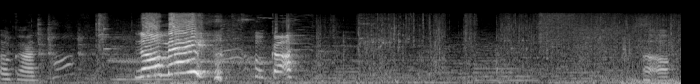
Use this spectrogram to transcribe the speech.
oh god. No, Mei! Oh god. Uh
